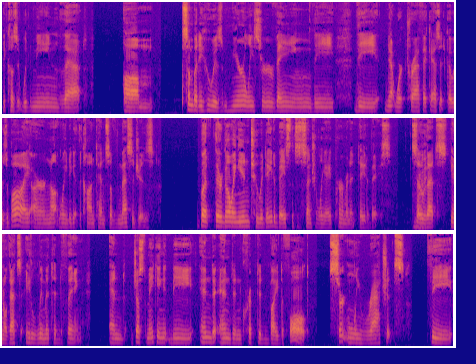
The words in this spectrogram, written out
because it would mean that um, somebody who is merely surveying the the network traffic as it goes by are not going to get the contents of the messages, but they're going into a database that's essentially a permanent database. So Right. that's you know that's a limited thing, and just making it be end to end encrypted by default certainly ratchets the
